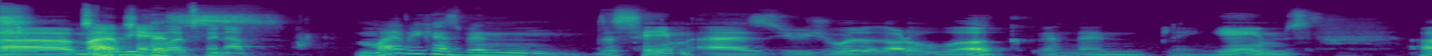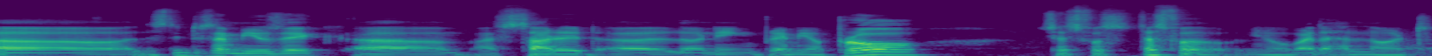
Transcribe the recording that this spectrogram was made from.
Uh, So, my Akshay, week has, what's been up? My week has been the same as usual. A lot of work and then playing games. Uh, listening to some music. Um, I've started uh, learning Premiere Pro, just for just for you know why the hell not.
